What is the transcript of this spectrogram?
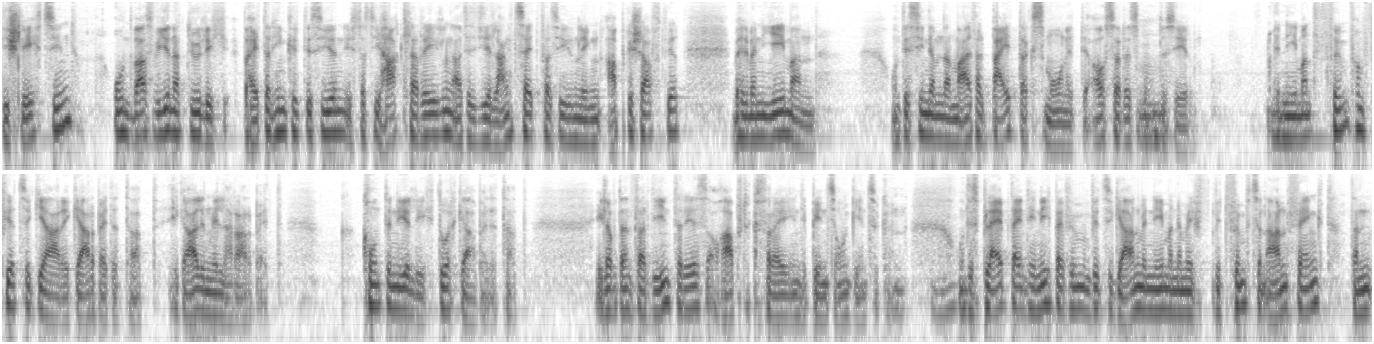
die schlecht sind. Und was wir natürlich weiterhin kritisieren, ist, dass die Hacklerregeln, also diese Langzeitversicherungsregeln abgeschafft wird. Weil wenn jemand, und das sind im Normalfall Beitragsmonate außer des mhm. Bundesheer, wenn jemand 45 Jahre gearbeitet hat, egal in welcher Arbeit, kontinuierlich durchgearbeitet hat, ich glaube, dann verdient er es, auch abschlagsfrei in die Pension gehen zu können. Und es bleibt eigentlich nicht bei 45 Jahren, wenn jemand nämlich mit 15 anfängt, dann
